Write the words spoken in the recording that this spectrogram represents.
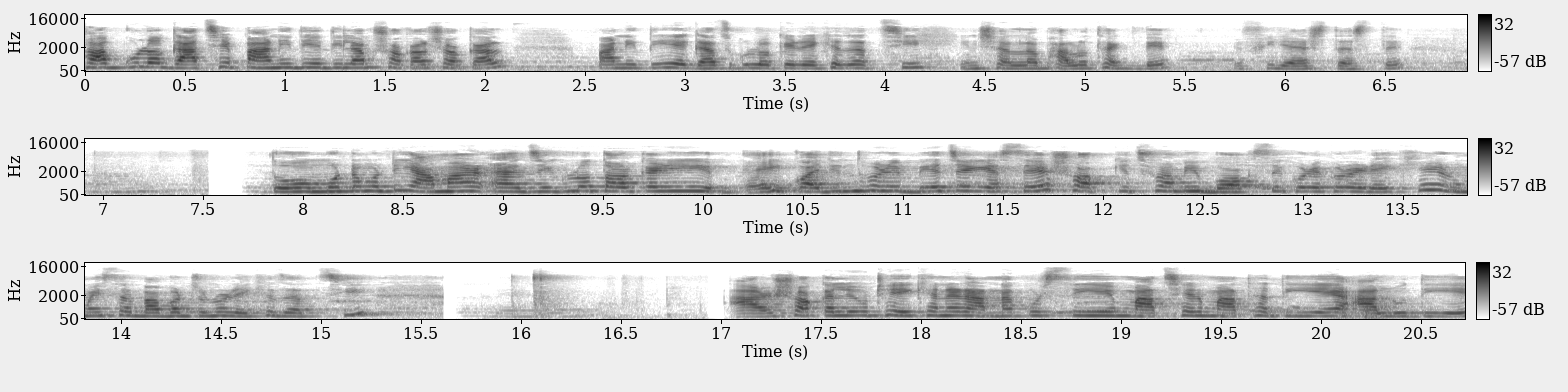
সবগুলো গাছে পানি দিয়ে দিলাম সকাল সকাল। পানি দিয়ে গাছগুলোকে রেখে যাচ্ছি। ইনশাল্লাহ ভালো থাকবে ফিরে আসতে আসতে। তো মোটামুটি আমার যেগুলো তরকারি এই কয়দিন ধরে বেঁচে গেছে, সবকিছু আমি বক্সে করে করে রেখে রুমাইসার বাবার জন্য রেখে যাচ্ছি। আর সকালে উঠে এখানে রান্না করছি মাছের মাথা দিয়ে, আলু দিয়ে।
